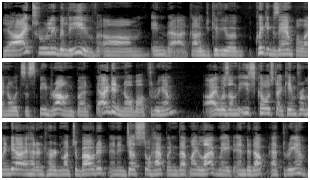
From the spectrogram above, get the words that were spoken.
Yeah, I truly believe um, in that. I'll give you a quick example. I know it's a speed round, but I didn't know about 3M. I was on the East Coast. I came from India. I hadn't heard much about it. And it just so happened that my lab mate ended up at 3M.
